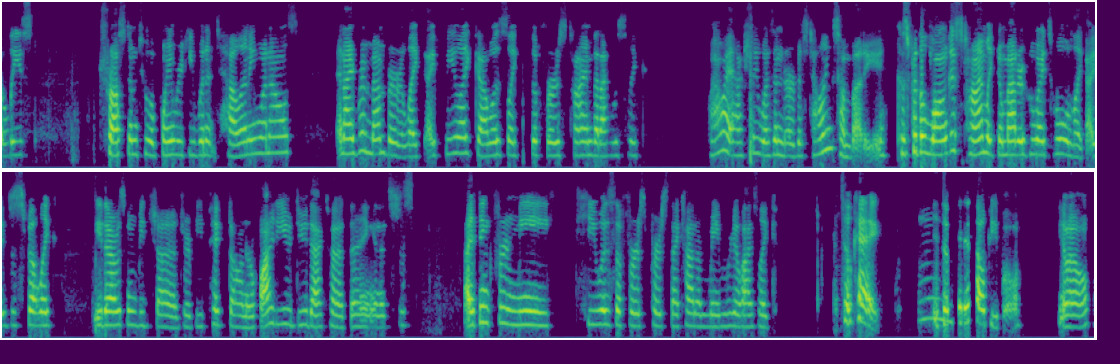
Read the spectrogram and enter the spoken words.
at least trust him to a point where he wouldn't tell anyone else. And I remember, like, I feel like that was like the first time that I was like, wow, I actually wasn't nervous telling somebody. Because for the longest time, like, no matter who I told, like, I just felt like either I was going to be judged or be picked on, or why do you do that kind of thing? And it's just, I think for me, he was the first person that kind of made me realize, like, it's okay. It's Mm, okay to tell people, you know?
